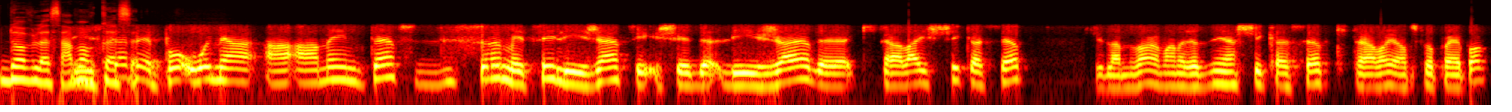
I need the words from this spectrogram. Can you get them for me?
Ils doivent le savoir, ils Cossette. Pas. Oui, mais en, même temps, tu dis ça, mais tu sais, les gens, chez les gens de, qui travaillent chez Cossette, j'ai de la misère un vendredi hein, chez Cossette qui travaille, en tout cas, peu importe.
